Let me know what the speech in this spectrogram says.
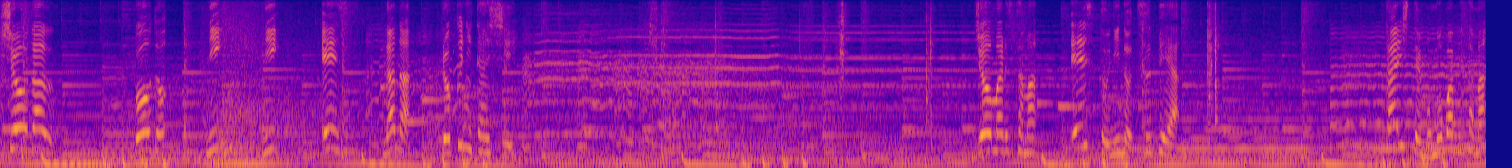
ショーダウンボード22エース76に対し。城丸様エースと2の2ペア。対して桃神様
